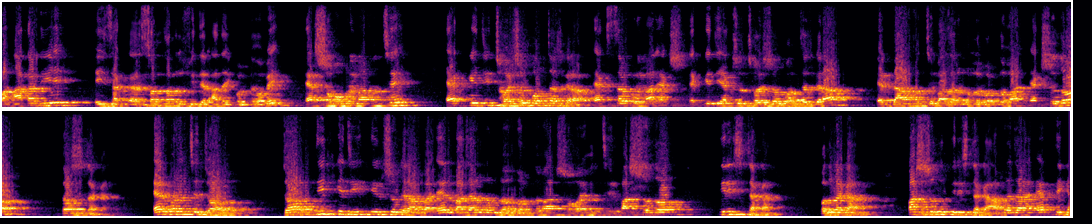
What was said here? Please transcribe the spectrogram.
বা আটা দিয়ে এই সদকাতুল ফিতর আদায় করতে হবে। এর সমপরিমাণ হচ্ছে এক কেজি ছয়শো পঞ্চাশ গ্রাম। একশো পরিমাণ এক কেজি একশো ছয়শো পঞ্চাশ গ্রাম। এর দাম হচ্ছে বাজার মূল্য বর্তমান একশো দশ টাকা। এরপর হচ্ছে জব। জব তিন কেজি তিনশো গ্রাম বা এর বাজার মূল্য বর্তমান সময় হচ্ছে পাঁচশত তিরিশ টাকা। কত টাকা? পাঁচশত তিরিশ টাকা। আমরা যারা এর থেকে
